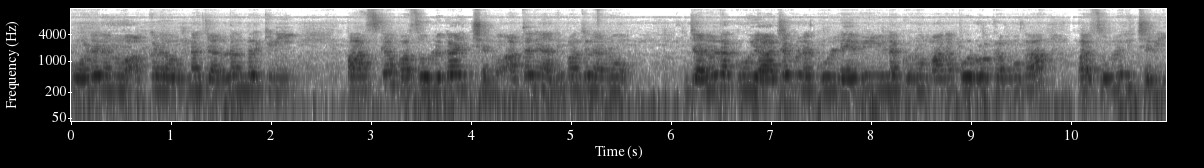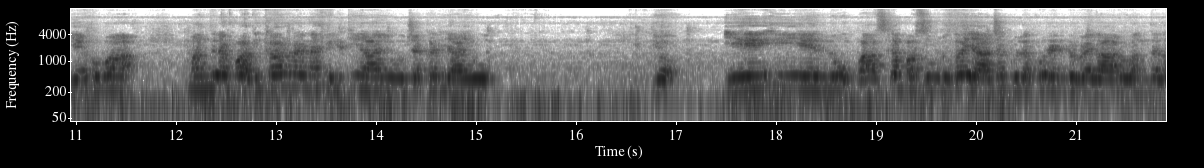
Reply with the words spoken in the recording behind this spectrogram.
కోడెలను అక్కడ ఉన్న జనులందరికీ పాస్కా పశువులుగా ఇచ్చెను. అతని అధిపతులను జనులకు యాజకులకు లేవీయులకును మనపూర్వకముగా పశువులు ఇచ్చెను. యెహోవా మందిరపు అధికారులైన హిల్కియాయు జకర్యాయు యో ఏహియేలు పాస్క పశువులుగా యాజకులకు రెండు వేల ఆరు వందల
